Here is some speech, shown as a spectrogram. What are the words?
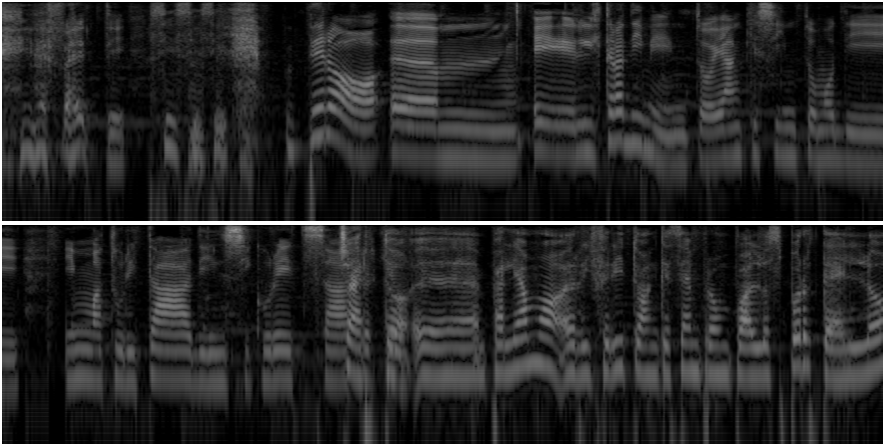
in effetti. Sì, sì, sì. però ehm, il tradimento è anche sintomo di immaturità, di insicurezza. Certo, perché... eh, parliamo riferito anche sempre un po' allo sportello,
